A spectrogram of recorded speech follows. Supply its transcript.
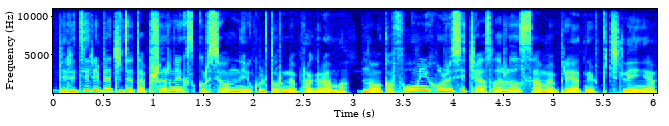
Впереди ребят ждет обширная экскурсионная и культурная программа. Но о КФУ у них уже сейчас сложилось самое приятное впечатление.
